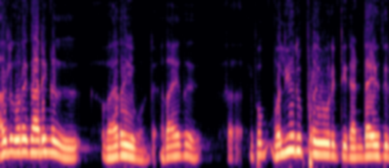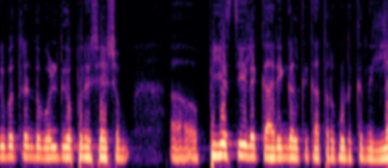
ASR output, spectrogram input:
അതിൽ കുറേ കാര്യങ്ങൾ വേറെയുമുണ്ട്. അതായത് ഇപ്പം വലിയൊരു പ്രയോറിറ്റി രണ്ടായിരത്തി ഇരുപത്തിരണ്ട് വേൾഡ് കപ്പിന് ശേഷം പി എസ് ജിയിലെ കാര്യങ്ങൾക്ക് ഖത്തർ കൊടുക്കുന്നില്ല.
